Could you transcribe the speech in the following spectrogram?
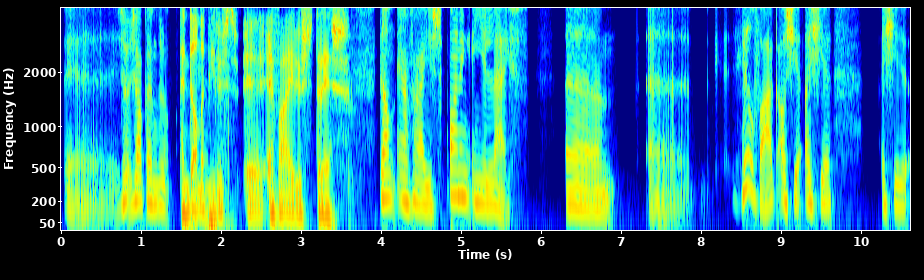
je, uh, zo, zo kan je en dan heb je dus, uh, ervaar je dus stress? Dan ervaar je spanning in je lijf. Ehm, heel vaak als je, als je, als je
